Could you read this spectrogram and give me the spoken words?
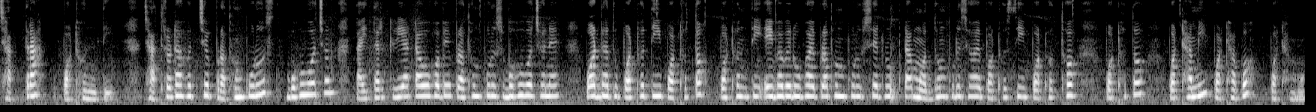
ছাত্রা পঠন্তি। ছাত্রটা হচ্ছে প্রথম পুরুষ, বহু বচন, তাই তার ক্রিয়াটাও হবে প্রথম পুরুষ, বহু বচনে। পরধাতু পঠতি, পঠত, পঠন্তি, এইভাবে রূপ হয়। প্রথম পুরুষের রূপটা মধ্যম পুরুষে হয়, পঠসি, পঠথ, পঠত, পঠামি, পঠাব, পঠামো।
